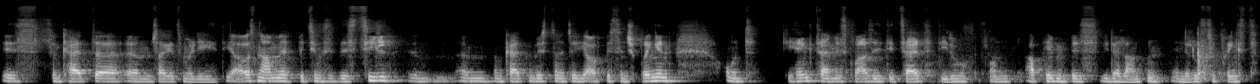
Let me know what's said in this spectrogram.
ist für den Kiter, ähm, sage ich jetzt mal, die, die Ausnahme beziehungsweise das Ziel. Ähm, ähm, beim Kiten willst du natürlich auch ein bisschen springen und die Hangtime ist quasi die Zeit, die du von Abheben bis wieder landen in der Luft verbringst.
